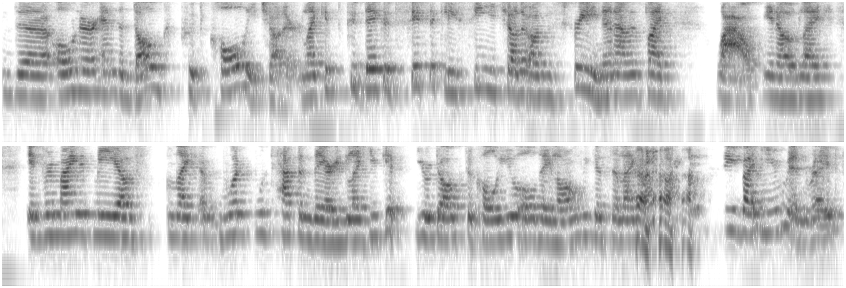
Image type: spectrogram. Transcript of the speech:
the owner and the dog could call each other, like it could they could physically see each other on the screen. And I was like, wow, you know, like it reminded me of like uh, what would happen there. Like you get your dog to call you all day long because they're like seen by human right?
